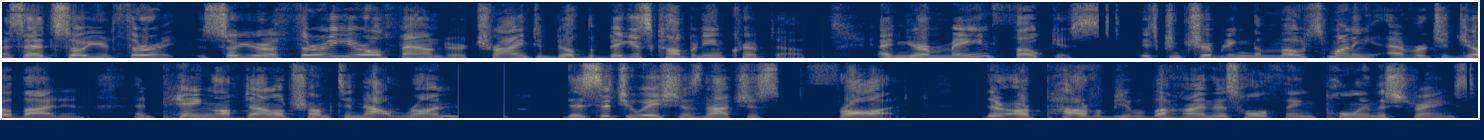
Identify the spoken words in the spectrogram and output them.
I said, so you're 30 so you're a 30-year-old founder trying to build the biggest company in crypto, and your main focus is contributing the most money ever to Joe Biden and paying off Donald Trump to not run. This situation is not just fraud. There are powerful people behind this whole thing pulling the strings.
